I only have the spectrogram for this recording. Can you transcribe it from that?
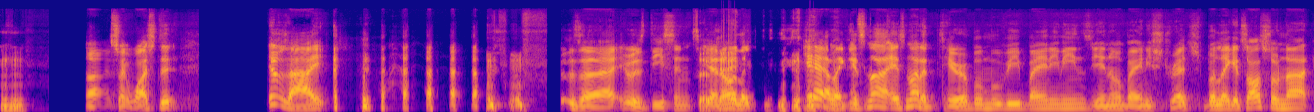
Mhm. Uh, so I watched it. It was alright. it was uh, it was decent. It's You know, like yeah, like it's not, it's not a terrible movie by any means, you know, by any stretch. But like, it's also not.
